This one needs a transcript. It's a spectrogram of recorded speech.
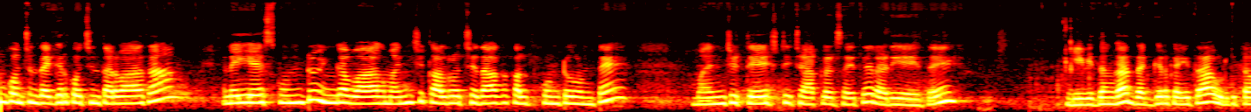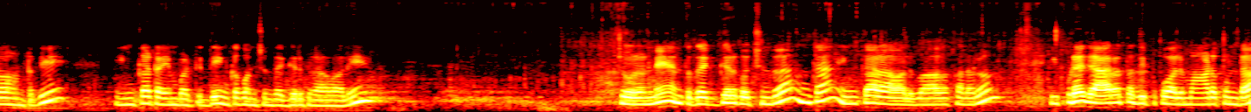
ఇంకొంచెం దగ్గరకు వచ్చిన తర్వాత నెయ్యి వేసుకుంటూ ఇంకా బాగా మంచి కలర్ వచ్చేదాకా కలుపుకుంటూ ఉంటే మంచి టేస్టీ చాక్లెట్స్ అయితే రెడీ అవుతాయి. ఈ విధంగా దగ్గరకు అయితే ఉడుకుతూ ఉంటుంది. ఇంకా టైం పట్టిద్ది ఇంకా కొంచెం దగ్గరికి రావాలి. చూడండి ఎంత దగ్గరకు వచ్చిందో ఇంకా ఇంకా రావాలి బాగా కలరు. ఇప్పుడే జాగ్రత్త తిప్పుకోవాలి మాడకుండా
